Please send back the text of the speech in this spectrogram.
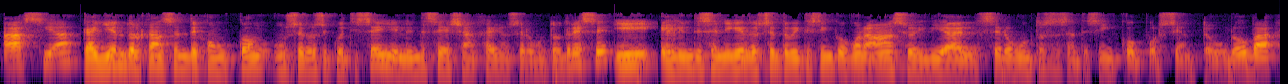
Asia cayendo el Hansen de Hong Kong un 0,56 y el índice Shanghai un 0,13 y el índice Nikkei 225 con avance hoy día del 0.65%. Europa,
